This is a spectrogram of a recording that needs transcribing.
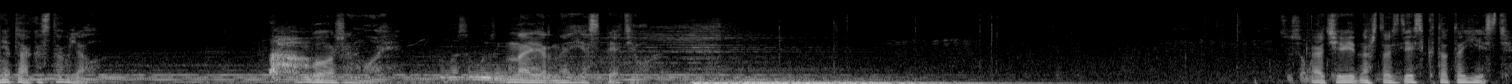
Не так оставлял. Боже мой. Наверное, я спятил. Очевидно, что здесь кто-то есть.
